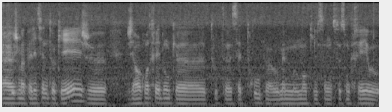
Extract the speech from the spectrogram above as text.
Euh, je m'appelle Étienne Toquet. j'ai rencontré donc euh, toute cette troupe euh, au même moment qu'ils se sont créés au,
